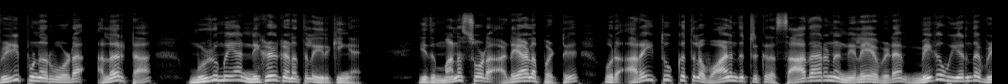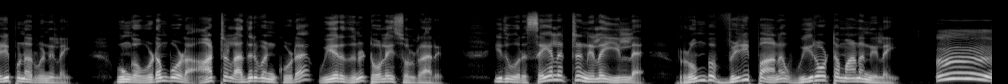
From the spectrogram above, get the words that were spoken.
விழிப்புணர்வோட அலர்ட்டா முழுமையா நிகழ்கணத்துல இருக்கீங்க. இது மனசோட அடையாளப்பட்டு ஒரு அரை தூக்கத்துல வாழ்ந்துட்டு இருக்கிற சாதாரண நிலையை விட மிக உயர்ந்த விழிப்புணர்வு நிலை. உங்க உடம்போட ஆற்றல் அதிர்வன் கூட உயருதுன்னு டோலை சொல்றாரு. இது ஒரு செயலற்ற நிலை இல்ல ரொம்ப விழிப்பான உயிரோட்டமான நிலை. ம்.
